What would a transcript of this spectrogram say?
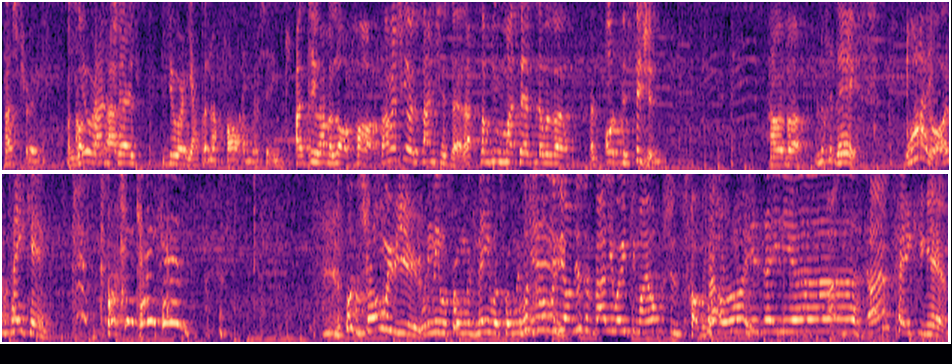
That's true. I've You got already have- Sanchez. you do already have enough heart in your team. I do have a lot of heart, so I'm actually going with Sanchez there. That some people might say that's a little bit of a, an odd decision. However, look at this. Why? Go on, take him. Fucking take him. What's wrong with you? What do you? mean? What's wrong with me? What's wrong with you? What's you? wrong with you? I'm just evaluating my options, Tom. Is that Take alright? Azalea. I am taking him.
